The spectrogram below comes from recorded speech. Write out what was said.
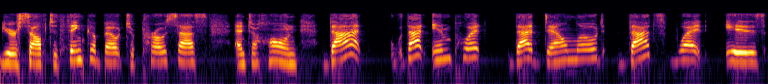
yourself to think about, to process, and to hone that that input, that download, that's what is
